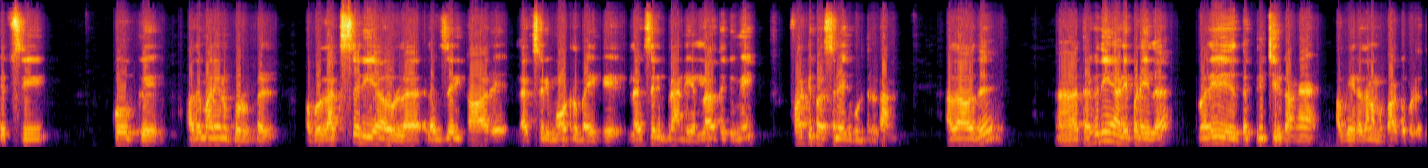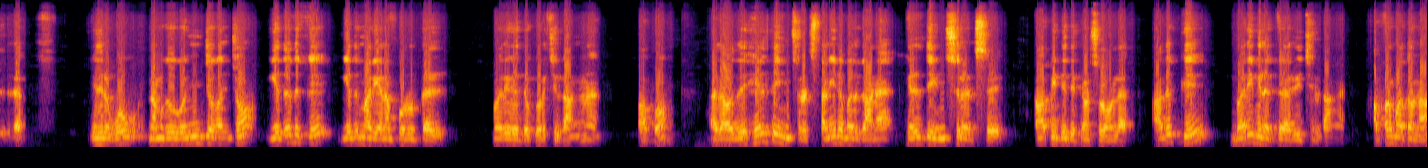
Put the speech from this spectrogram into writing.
பெப்சி கோக்கு அது மாதிரியான பொருட்கள். அப்புறம் லக்ஸரியா உள்ள luxury car luxury motor bike luxury brand எல்லாத்துக்குமே ஃபார்ட்டி பர்சன்டேஜ் கொடுத்துருக்காங்க. அதாவது தகுதியின் அடிப்படையில் வரி விகிதத்தை பிரிச்சிருக்காங்க அப்படிங்கிறத நம்ம பார்க்கப்படுது இதில். இதில் ஒவ்- நமக்கு கொஞ்சம் கொஞ்சம் எதற்கு எது மாதிரியான பொருட்கள் வரி விகிதத்தை குறைச்சிருக்காங்கன்னு பார்ப்போம். அதாவது ஹெல்த் இன்சூரன்ஸ் தனிநபருக்கான ஹெல்த் இன்சூரன்ஸ் காப்பீட்டு திட்டம்னு சொல்லுவோம்ல அதுக்கு வரி விலக்கு அறிவிச்சிருக்காங்க. அப்புறம் பார்த்தோம்னா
